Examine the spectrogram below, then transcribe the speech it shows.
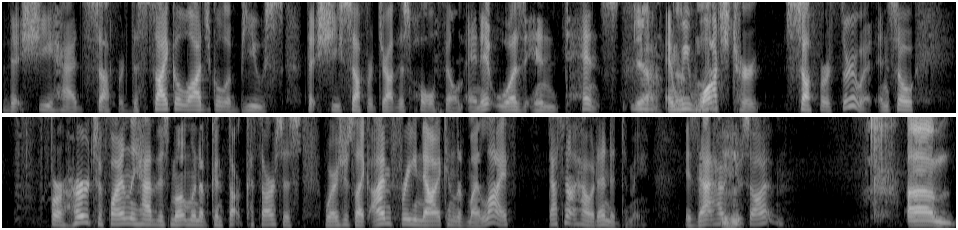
that she had suffered, the psychological abuse that she suffered throughout this whole film, and it was intense. Yeah, and we watched her suffer through it, and so for her to finally have this moment of cathar- catharsis where she's like I'm free now, I can live my life. That's not how it ended to me. Is that how Mm-hmm. you saw it? Um,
